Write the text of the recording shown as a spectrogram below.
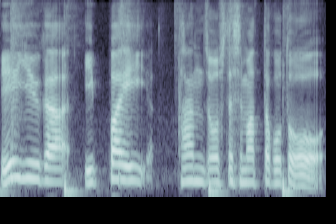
英雄がいっぱい誕生してしまったことを、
